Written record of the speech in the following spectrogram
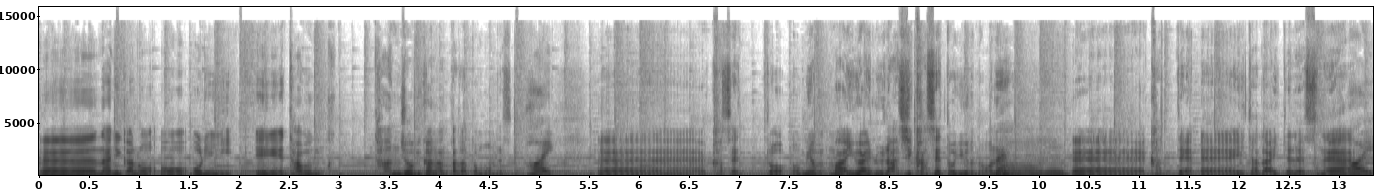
えー何かのお折に、えー多分誕生日かなんかだと思うんです。が、はいえーカセット、みまあ、いわゆるラジカセというのをね、うんうんうん。えー買って、えーいただいてですね、はい。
